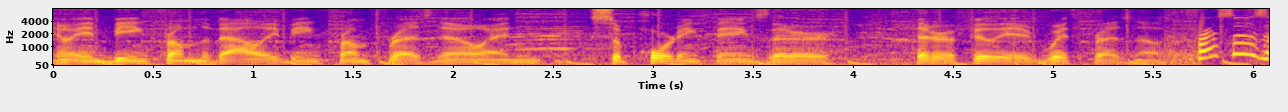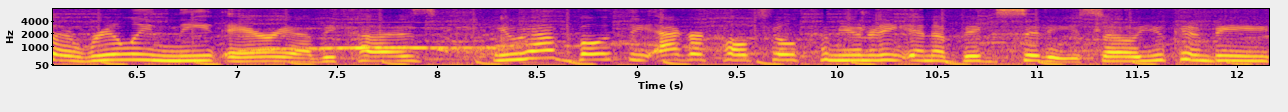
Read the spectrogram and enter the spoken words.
you know, in being from the valley, being from Fresno and supporting things that are that are affiliated with Fresno. Fresno is a really neat area because you have both the agricultural community in a big city. So you can be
